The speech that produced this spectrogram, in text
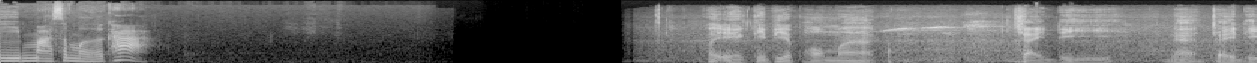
ดีมาเสมอค่ะ พระเอกที่เพียบพร้อมมาก ใจดีนะใจดี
